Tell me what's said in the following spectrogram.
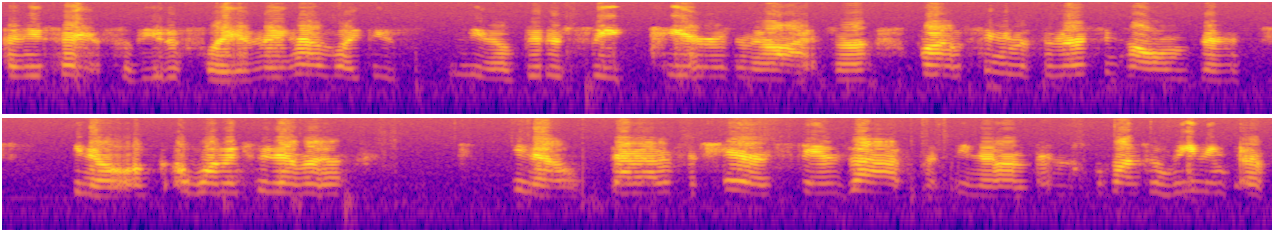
and you sang it so beautifully, and they have like these you know bittersweet tears in their eyes, or when I was singing at the nursing homes, and you know, a, a woman who never you know, got out of her chair, stands up, you know, and holds on to leaning, uh,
